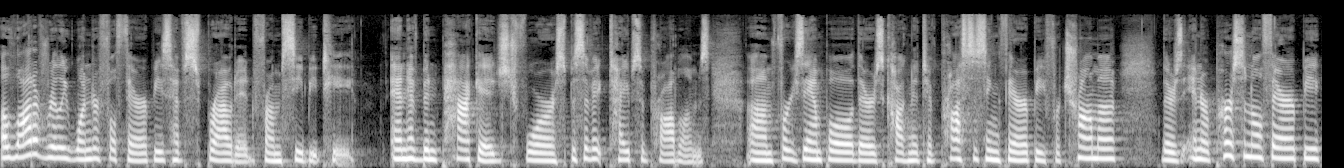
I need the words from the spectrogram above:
A lot of really wonderful therapies have sprouted from CBT and have been packaged for specific types of problems. Um, for example, there's cognitive processing therapy for trauma, there's interpersonal therapy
